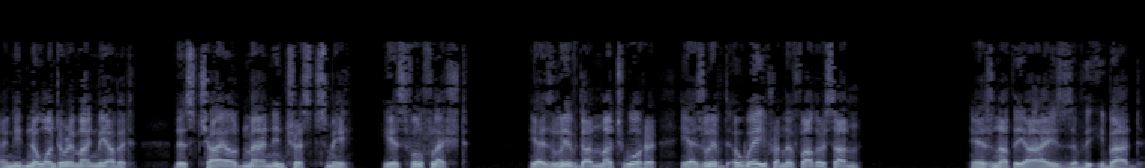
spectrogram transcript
I need no one to remind me of it. This child-man interests me. He is full-fleshed. He has lived on much water. He has lived away from the father-sun. He has not the eyes of the Ibad.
